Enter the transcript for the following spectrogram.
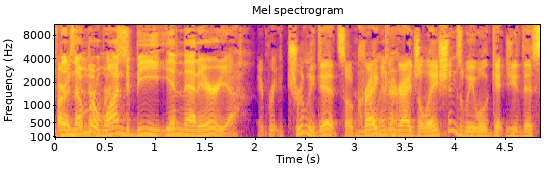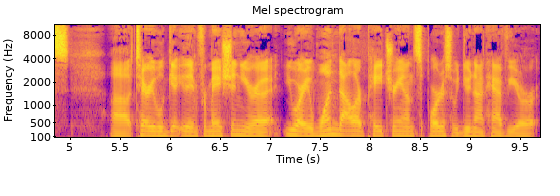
the number numbers. one to be in that area. It re- truly did. So, Craig, congratulations. We will get you this. Uh, Terry will get you the information. You're a you are a one dollar Patreon supporter, so we do not have your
